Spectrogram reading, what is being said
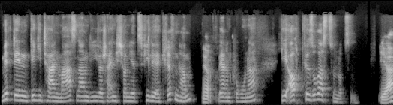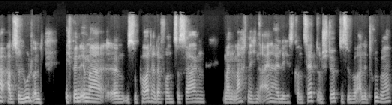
mit den digitalen Maßnahmen, die wahrscheinlich schon jetzt viele ergriffen haben ja. während Corona, die auch für sowas zu nutzen. Ja, absolut. Und ich bin immer ähm, Supporter davon zu sagen, man macht nicht ein einheitliches Konzept und stirbt es über alle drüber.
